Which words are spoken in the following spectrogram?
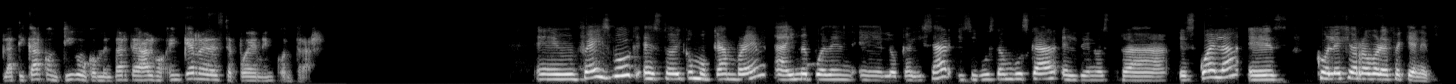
platicar contigo, comentarte algo, ¿en qué redes te pueden encontrar? En Facebook estoy como Cambren, ahí me pueden eh, localizar y si gustan buscar el de nuestra escuela es Colegio Robert F. Kennedy.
